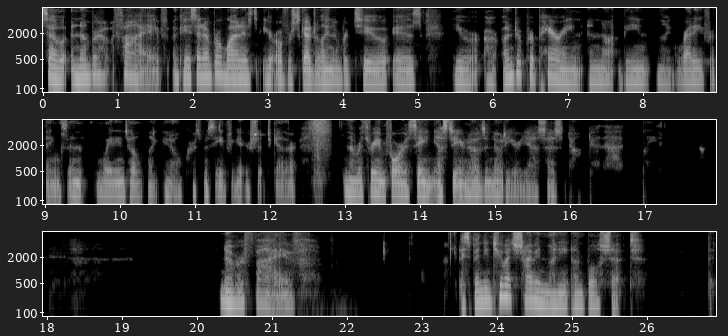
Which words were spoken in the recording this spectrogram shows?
So, number five. Okay. So, number one is you're overscheduling. Number two is you are under preparing and not being like ready for things and waiting till like, you know, Christmas Eve to get your shit together. Number three and four is saying yes to your no's and no to your yeses. Don't do that, please. Number five is spending too much time and money on bullshit that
